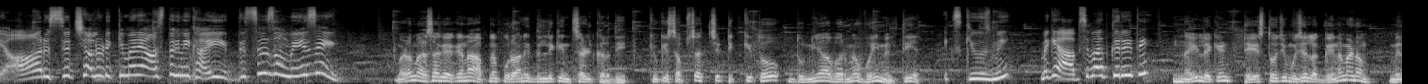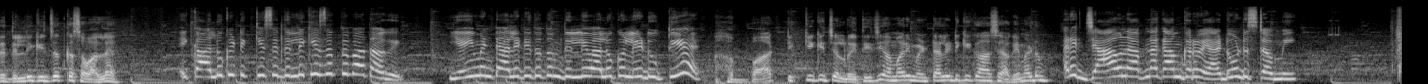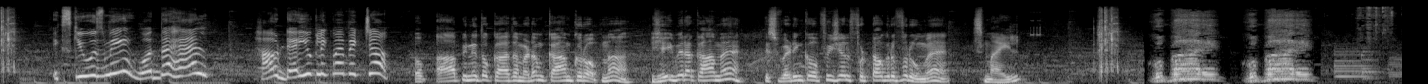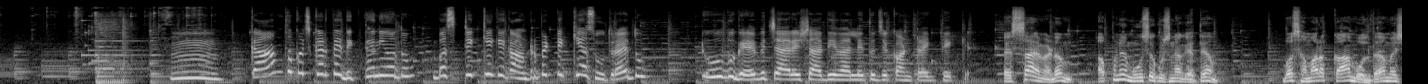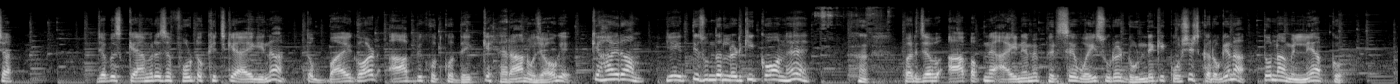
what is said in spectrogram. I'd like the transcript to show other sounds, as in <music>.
यार इससे अच्छी आलू टिक्की मैंने आज तक नहीं खाई। दिस इज़ अमेजिंग मैडम ऐसा कह के ना आपने पुरानी दिल्ली की इंसल्ट कर दी क्योंकि सबसे अच्छी टिक्की तो दुनिया भर में वही मिलती है। एक्सक्यूज मी मैं क्या आपसे बात कर रही थी? नहीं लेकिन टेस्ट तो जी मुझे लग गई ना मैडम। मेरे दिल्ली की इज़्ज़त का सवाल है। एक आलू की टिक्की से दिल्ली की इज़्ज़त पे बात आ गई। यही मेंटालिटी तो तुम दिल्ली वालों को ले डूबती है। बात टिक्की की चल रही थी जी हमारी मेंटालिटी की कहाँ से आ गई मैडम? अरे जाओ ना अपना काम करो यार don't disturb me excuse me what the hell how dare you click my picture अब आप ही ने तो कहा था मैडम काम करो अपना। यही मेरा काम है। इस वेडिंग का ऑफिशियल फोटोग्राफर हूँ मैं। स्माइल हम्म काम तो कुछ करते दिखते नहीं हो तुम। बस टिक्की के काउंटर पे टिक्कियाँ सूत रहा है तू। डूब गए बेचारे शादी वाले तुझे कॉन्ट्रैक्ट देख के। ऐसा है मैडम। अपने मुँह से कुछ ना कहते हम। बस हमारा काम बोलता है हमेशा। जब इस कैमरे से फ़ोटो खींच के आएगी ना तो बाय गॉड आप भी खुद को देख के हैरान हो जाओगे। कि हाय राम ये इतनी सुंदर लड़की कौन है? पर जब आप अपने आईने में फिर से वही सूरज ढूँढने की कोशिश करोगे ना तो ना मिलने आपको।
